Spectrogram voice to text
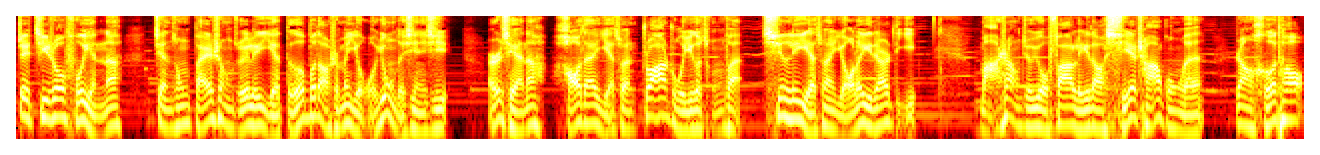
这冀州府尹呢，见从白胜嘴里也得不到什么有用的信息，而且呢，好歹也算抓住一个从犯，心里也算有了一点底，马上就又发了一道协查公文，让何涛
